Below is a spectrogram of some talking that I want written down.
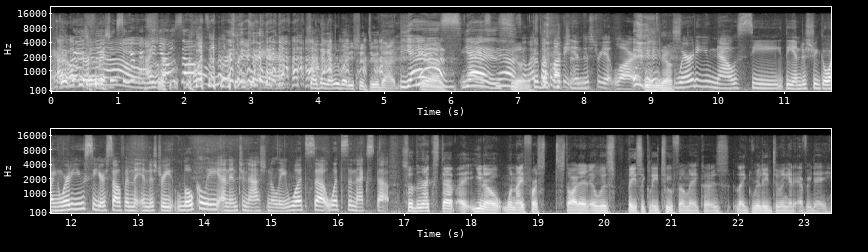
wow. What's in the refrigerator? so I think everybody should do that. Yes. Yes. Yeah. So let's talk about the industry at large. Yes. Where do you now see the industry going? Where do you see yourself in the industry locally and internationally? What's uh, what's the next step? So the next step, I, you know, when I first started, it was basically two filmmakers, like really doing it every day.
